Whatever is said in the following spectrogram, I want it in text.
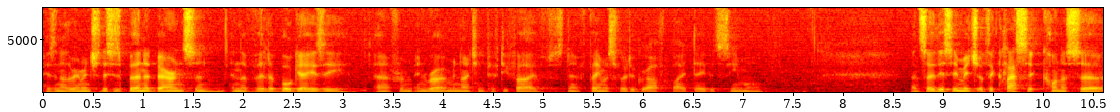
Here's another image. This is Bernard Berenson in the Villa Borghese uh, from, in Rome in 1955. It's a famous photograph by David Seymour. And so, this image of the classic connoisseur,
